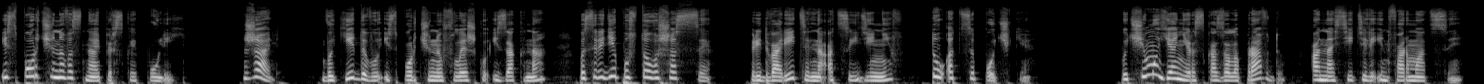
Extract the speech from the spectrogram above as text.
испорченного снайперской пулей. Жаль, выкидываю испорченную флешку из окна посреди пустого шоссе, предварительно отсоединив ту от цепочки. Почему я не рассказала правду о носителе информации?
